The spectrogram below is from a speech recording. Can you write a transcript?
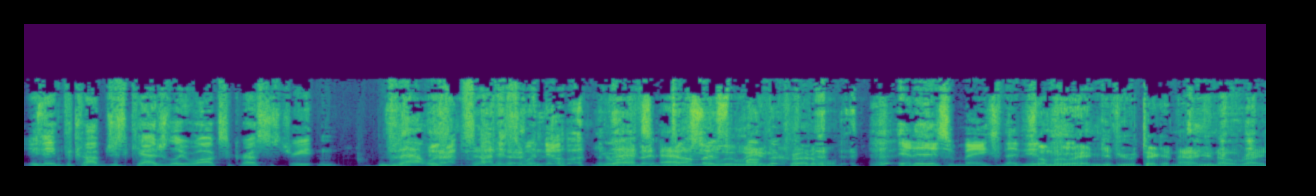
You think the cop just casually walks across the street and That was craps on his window? You are that's the absolutely mother- incredible. It is amazing that he So I'm going to go ahead and give you a ticket now. You know, right?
